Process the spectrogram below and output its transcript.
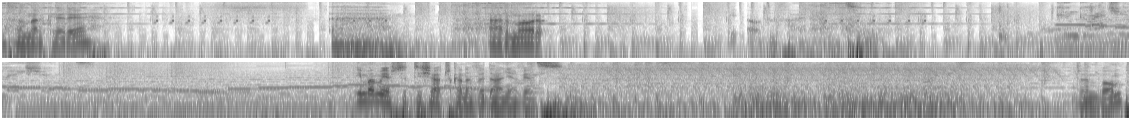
Dwa markery. Eee, armor. I auto variant. I mamy jeszcze tysiaczka na wydania, więc... Gem bomb.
